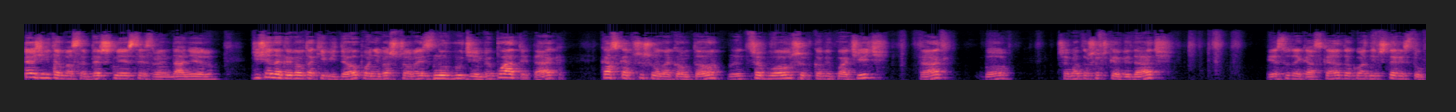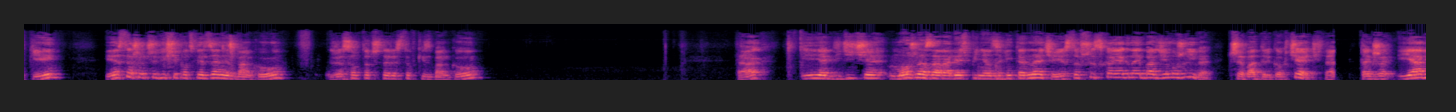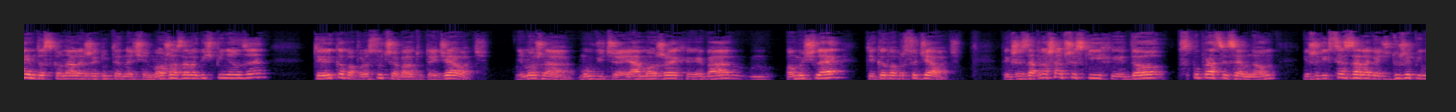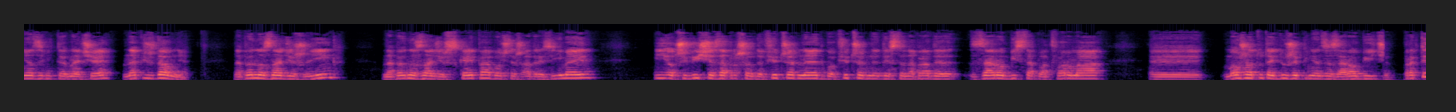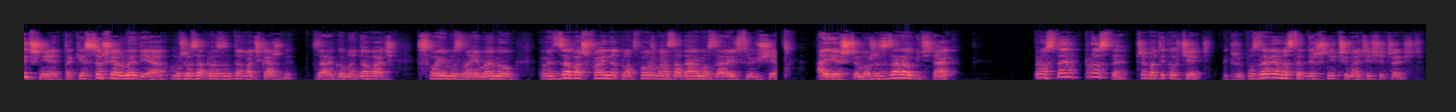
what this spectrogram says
Cześć, witam Was serdecznie, z tej strony Daniel. Dzisiaj nagrywam takie wideo, ponieważ wczoraj znów był dzień wypłaty, tak? Kaska przyszła na konto, no i trzeba było szybko wypłacić, tak? Bo trzeba troszeczkę wydać. Jest tutaj kaska, dokładnie 4 stówki. Jest też oczywiście potwierdzenie z banku, że są to 4 stówki z banku. Tak? I jak widzicie, można zarabiać pieniądze w internecie. Jest to wszystko jak najbardziej możliwe. Trzeba tylko chcieć, tak? Także ja wiem doskonale, że w internecie można zarobić pieniądze, tylko po prostu trzeba tutaj działać. Nie można mówić, że ja może chyba pomyślę, tylko po prostu działać. Także zapraszam wszystkich do współpracy ze mną. Jeżeli chcesz zarabiać duże pieniądze w internecie, napisz do mnie. Na pewno znajdziesz link, na pewno znajdziesz Skype'a, bądź też adres e-mail. I oczywiście zapraszam do FutureNet, bo FutureNet jest to naprawdę zarobista platforma. Yy, można tutaj duże pieniądze zarobić. Praktycznie takie social media może zaprezentować każdy, zarekomendować swojemu znajomemu. Powiedz, zobacz, fajna platforma, za darmo zarejestruj się, a jeszcze możesz zarobić, tak? Proste? Proste. Trzeba tylko chcieć. Także pozdrawiam Was serdecznie, trzymajcie się, cześć.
